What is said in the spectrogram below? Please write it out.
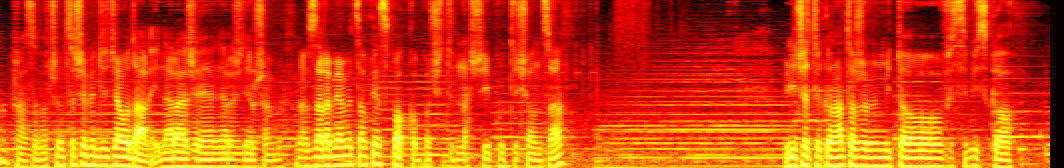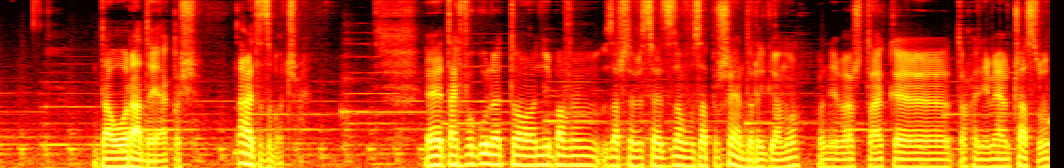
Dobra, zobaczymy co się będzie działo dalej. Na razie, na razie nie ruszamy. No, zarabiamy całkiem spoko, po 17,5 tysiąca. Liczę tylko na to, żeby mi to wysypisko dało radę jakoś. Ale to zobaczymy. E, tak w ogóle to niebawem zacznę wysyłać znowu zaproszenia do regionu, ponieważ tak e, trochę nie miałem czasu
